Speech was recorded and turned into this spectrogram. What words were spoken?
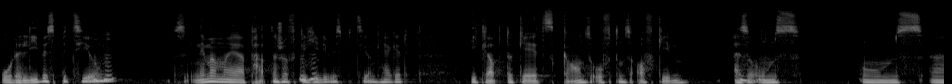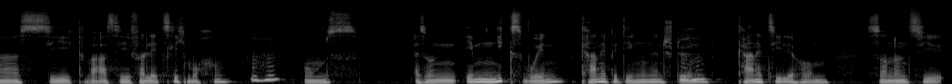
oder Liebesbeziehung, Mhm. nehmen wir mal eine partnerschaftliche Liebesbeziehung hergeht, ich glaube, da geht es ganz oft ums Aufgeben. Also Mhm. ums, ums äh, sie quasi verletzlich machen, Mhm. ums also eben nichts wollen, keine Bedingungen stellen, Mhm. keine Ziele haben, sondern sie,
